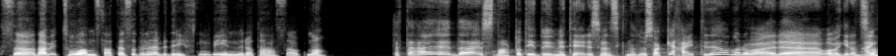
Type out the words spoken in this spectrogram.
Så da har vi to ansatte, så denne bedriften begynner å ta seg opp nå. Dette her, Det er snart på tide å invitere svenskene. Du sa ikke hei til dem da når du var uh, over Nei,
